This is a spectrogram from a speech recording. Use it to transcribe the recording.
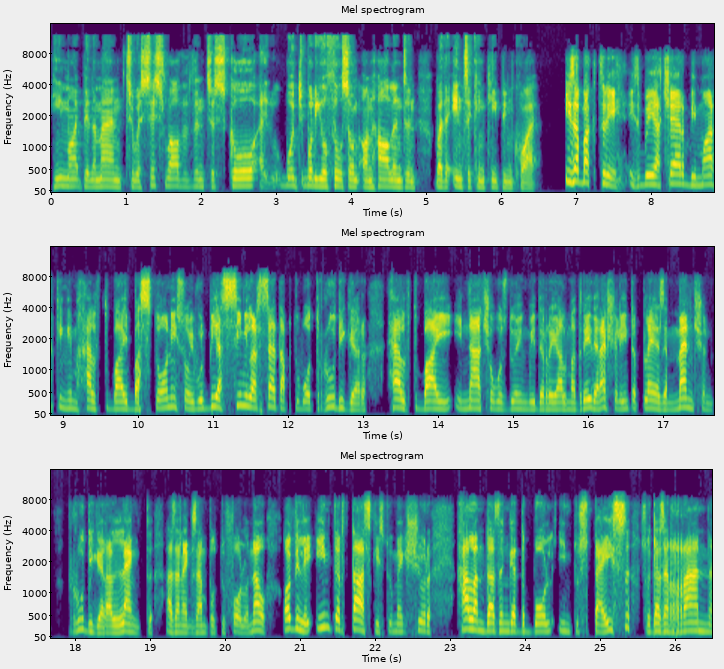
He might be the man to assist rather than to score. Uh, what What are your thoughts on on Haaland and whether Inter can keep him quiet? He's a back three. It's be Acerbi marking him helped by Bastoni. So it will be a similar setup to what Rudiger helped by Iheanacho was doing with Real Madrid. And actually, Inter players mentioned Rudiger at length as an example to follow. Now, obviously, Inter task is to make sure Haaland doesn't get the ball into space, so it doesn't run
